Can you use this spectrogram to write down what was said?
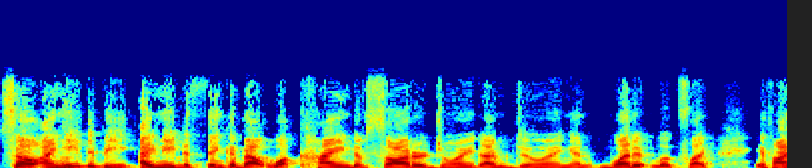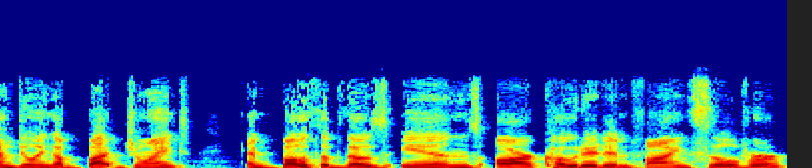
So I need to be I need to think about what kind of solder joint I'm doing and what it looks like. If I'm doing a butt joint and both of those ends are coated in fine silver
